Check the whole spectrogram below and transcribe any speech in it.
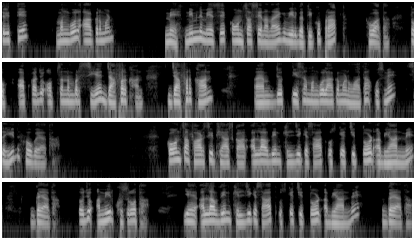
तृतीय, मंगोल आक्रमण में निम्न में से कौन सा सेनानायक वीरगति को प्राप्त हुआ था? तो आपका जो ऑप्शन नंबर सी है, जाफ़र खान। जाफ़र खान जो तीसरा मंगोल आक्रमण हुआ था, उसमें शहीद हो गया था। कौन सा फारसी इतिहासकार अलाउद्दीन खिलजी के साथ उसके चित्तौड़ अभियान में गया था? तो जो अमीर खुसरो था, यह अलाउद्दीन खिलजी के साथ उसके चित्तौड़ अभियान में गया था।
